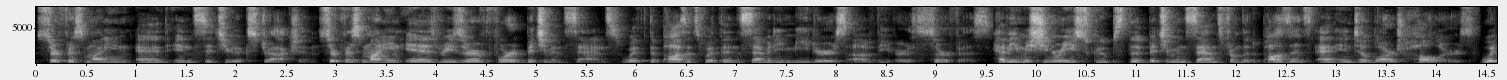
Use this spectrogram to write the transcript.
surface mining and in situ extraction. Surface mining is reserved for bitumen sands, with deposits within 70 meters of the Earth's surface. Heavy machinery scoops the bitumen sands from the deposits and into large haulers, which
